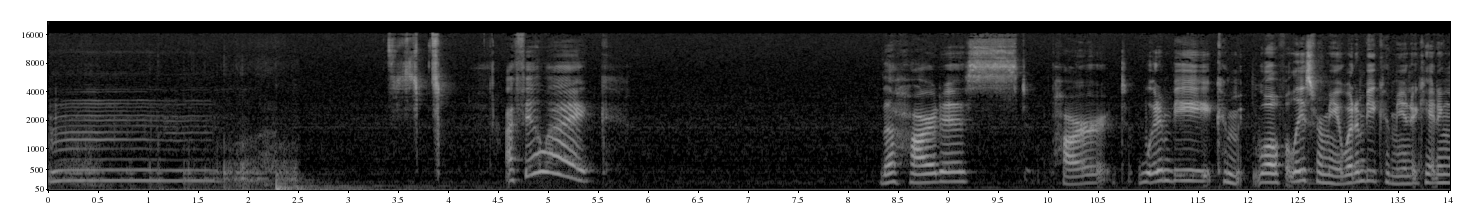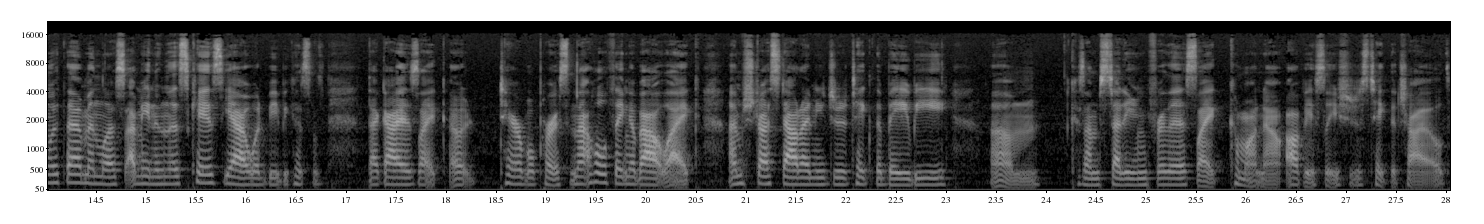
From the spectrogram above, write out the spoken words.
Mm, I feel like the hardest part wouldn't be com- well at least for me it wouldn't be communicating with them unless i mean in this case yeah it would be because that guy is like a terrible person that whole thing about like i'm stressed out i need you to take the baby um because i'm studying for this like come on now obviously you should just take the child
